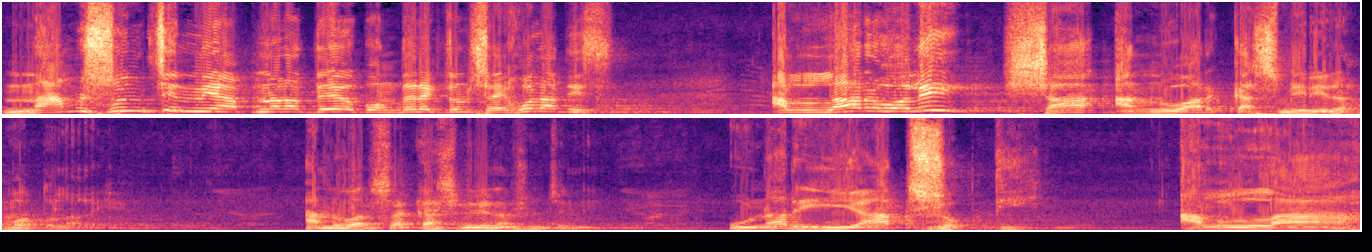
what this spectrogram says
নাম শুনছেন নি আপনারা দেওবন্দের একজন শেখুল হাদিস। আল্লাহর ওয়ালি শাহ আনোয়ার কাশ্মীরি রহমতুল্লাহ। আনোয়ার শাহ কাশ্মীরি নাম শুনছেন নি? উনার ইয়াদ শক্তি, আল্লাহ,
